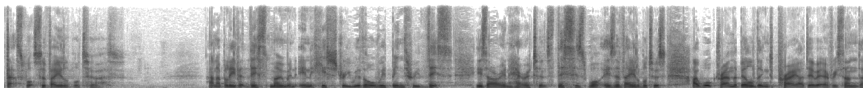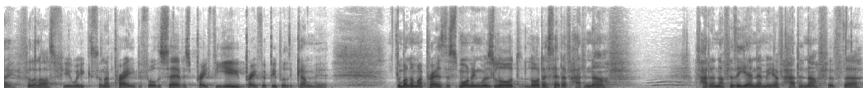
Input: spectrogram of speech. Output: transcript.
That's what's available to us. And I believe at this moment in history, with all we've been through, this is our inheritance. This is what is available to us. I walked around the building to pray. I do it every Sunday for the last few weeks. And I pray before the service, pray for you, pray for people that come here. And one of my prayers this morning was, Lord, Lord, I said, I've had enough. I've had enough of the enemy. I've had enough of the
